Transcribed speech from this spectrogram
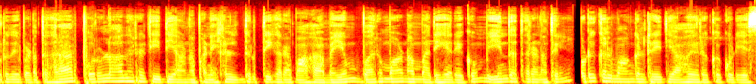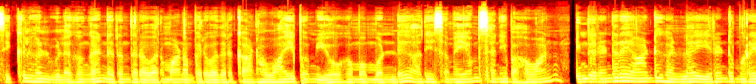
உறுதிப்படுத்துகிறார். பொருளாதார ரீதியான பணிகள் திருப்திகரமாக அமையும். வருமானம் அதிகரிக்கும். இந்த தருணத்தில் கொடுக்கல் வாங்கல் ரீதியாக இருக்கக்கூடிய சிக்கல்கள் விலகுங்க. நிரந்தர வருமானம் பெறுவதற்கான வாய்ப்பும் யோகமும் உண்டு. அதே சமயம் சனி பகவான் இந்த இரண்டரை ஆண்டுகளில் இரண்டு முறை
